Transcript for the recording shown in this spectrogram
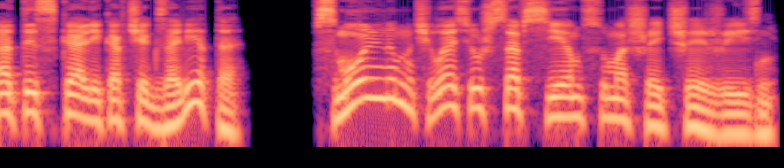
отыскали Ковчег Завета, в Смольном началась уж совсем сумасшедшая жизнь.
